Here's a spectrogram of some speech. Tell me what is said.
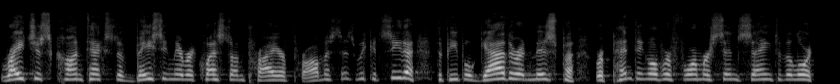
righteous context of basing their request on prior promises. We could see that the people gather at Mizpah, repenting over former sins, saying to the Lord,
